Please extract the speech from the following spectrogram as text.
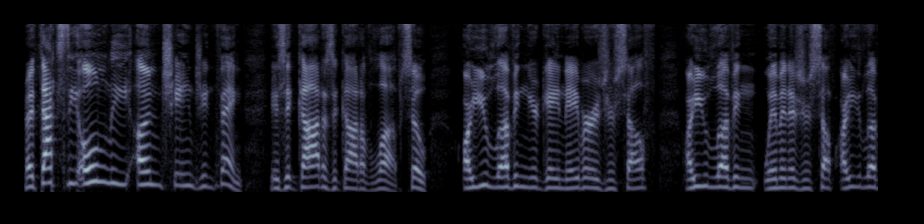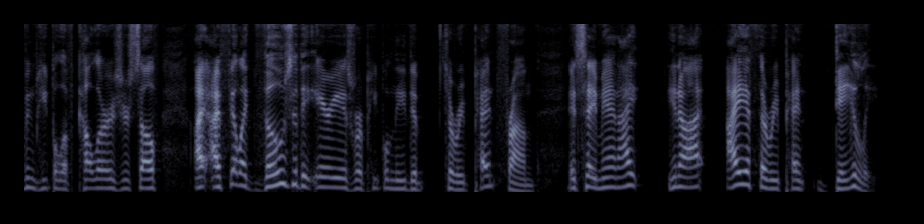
Right? That's the only unchanging thing is that God is a God of love. So are you loving your gay neighbor as yourself? Are you loving women as yourself? Are you loving people of color as yourself? I, I feel like those are the areas where people need to, to repent from and say, man, I you know, I, I have to repent daily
